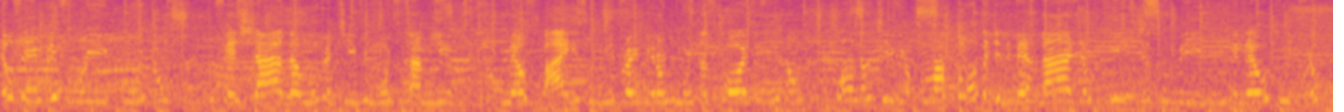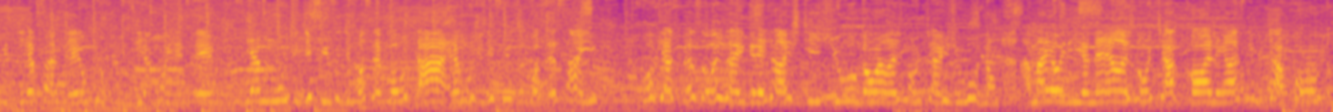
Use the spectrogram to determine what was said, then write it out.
eu sempre fui muito fechada, eu nunca tive muitos amigos meus pais me proibiram de muitas coisas, quando eu tive uma ponta de liberdade, eu quis descobrir, entendeu? O que eu podia fazer, o que eu podia conhecer. E é muito difícil de você voltar, é muito difícil de você sair porque as pessoas da igreja elas te julgam, elas não te ajudam. A maioria, né? Elas não te acolhem, elas sempre te apontam.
